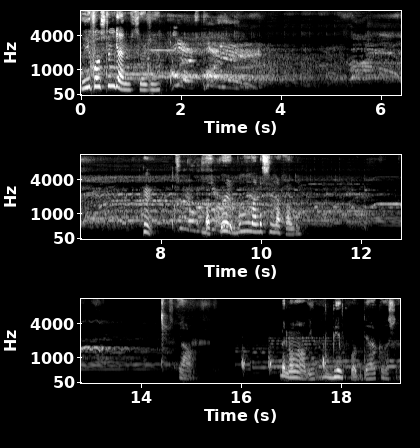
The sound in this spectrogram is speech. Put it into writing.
Yeni kostüm gelmiş Surge'e. Hı. Bak böyle bunun arasında kaldım. Ya. Ben onu alayım. Bu bin kupa bir de arkadaşlar.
